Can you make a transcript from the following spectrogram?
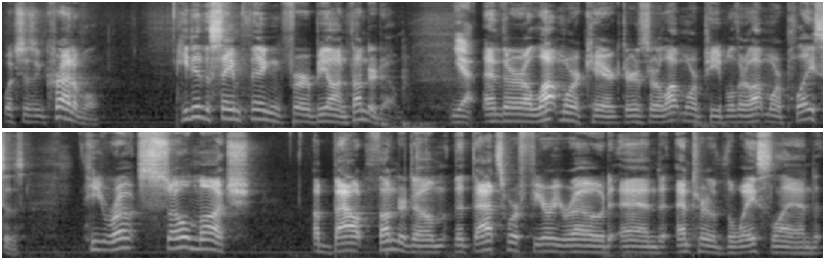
which is incredible. He did the same thing for Beyond Thunderdome Yeah. and there are a lot more characters, there are a lot more people, there are a lot more places. He wrote so much about Thunderdome that that's where Fury Road and Enter the Wasteland,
